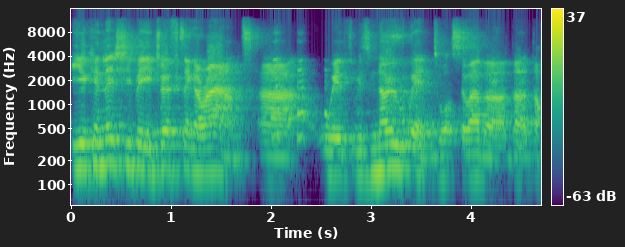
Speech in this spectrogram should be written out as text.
you can literally be drifting around uh, with with no wind whatsoever the, the,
